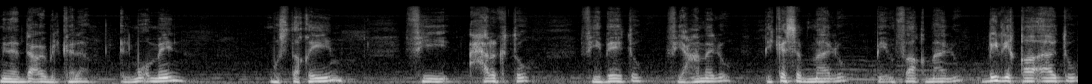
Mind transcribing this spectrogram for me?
من الدعوة بالكلام. المؤمن مستقيم في حركته في بيته في عمله بكسب ماله بإنفاق ماله بلقاءاته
